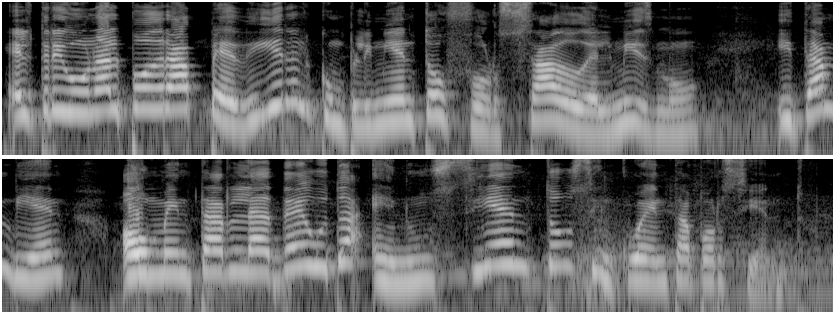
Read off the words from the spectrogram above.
el tribunal podrá pedir el cumplimiento forzado del mismo y también aumentar la deuda en un 150%.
